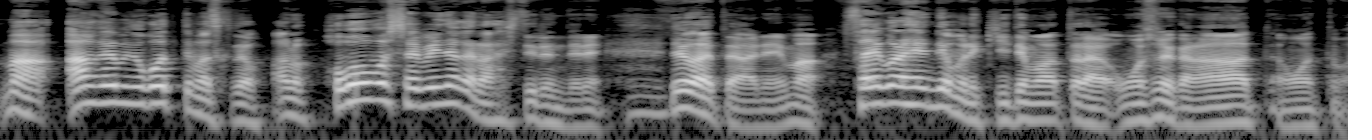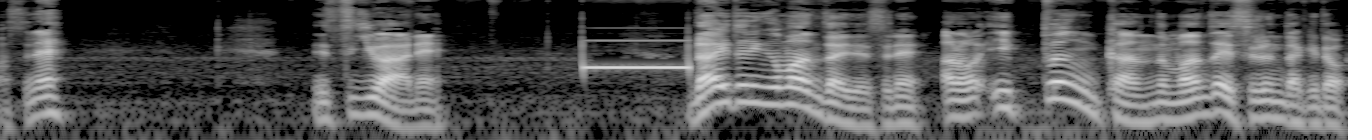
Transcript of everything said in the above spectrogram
まあ、アーカイブ残ってますけど、あの、ほぼほぼ喋りながら走ってるんでね。よかったらね、まあ、最後ら辺でもね、聞いてもらったら面白いかなって思ってますね。で、次はね、ライトニング漫才ですね。あの、1分間の漫才するんだけど、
